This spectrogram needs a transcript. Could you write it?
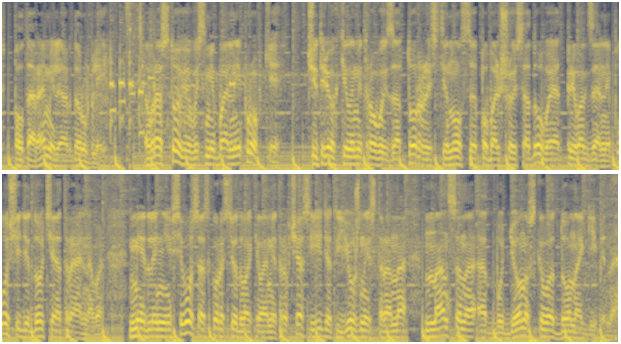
– полтора миллиарда рублей. В Ростове восьмибальные пробки. Четырехкилометровый затор растянулся по Большой Садовой от привокзальной площади до Театрального. Медленнее всего со скоростью 2 км в час едет южная сторона Нансена от Буденновского до Нагибина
